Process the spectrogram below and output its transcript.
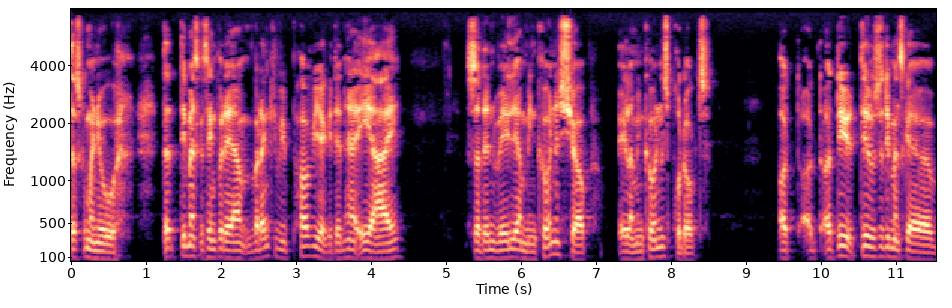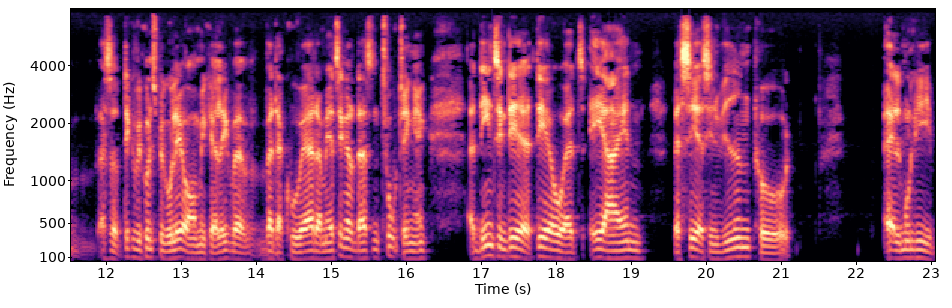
der skulle man jo, der, det man skal tænke på, det er, hvordan kan vi påvirke den her AI, så den vælger min kundes shop, eller min kundes produkt, og, og, og det, det er jo så det, man skal, altså det kan vi kun spekulere over, Michael, ikke? Hvad, hvad der kunne være der, men jeg tænker, at der er sådan to ting, ikke? At den ene ting, det er, det er jo, at AI'en baserer sin viden på alle mulige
